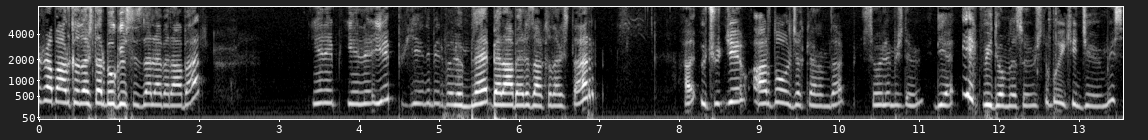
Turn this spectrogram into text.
Merhaba arkadaşlar bugün sizlerle beraber yeni yeni yep yeni bir bölümle beraberiz arkadaşlar. Ha, üçüncü ev Arda olacak yanımda. Söylemiştim diye ilk videomda söylemiştim. Bu ikinci evimiz.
